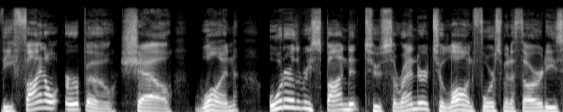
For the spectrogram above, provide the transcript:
the final ERPO shall 1. Order the respondent to surrender to law enforcement authorities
